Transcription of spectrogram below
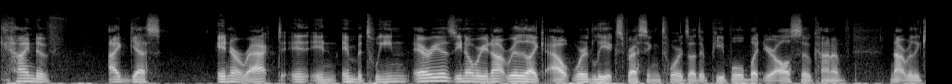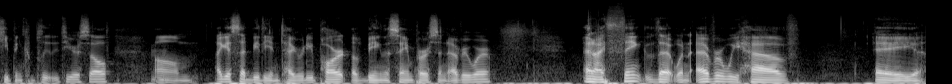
kind of, I guess, interact in, in in between areas. You know, where you're not really like outwardly expressing towards other people, but you're also kind of not really keeping completely to yourself. Um, I guess that'd be the integrity part of being the same person everywhere. And I think that whenever we have a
